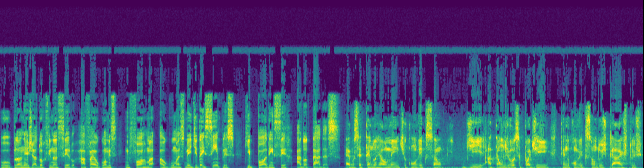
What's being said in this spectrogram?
O planejador financeiro Rafael Gomes informa algumas medidas simples que podem ser adotadas. É você tendo realmente convicção de até onde você pode ir, tendo convicção dos gastos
